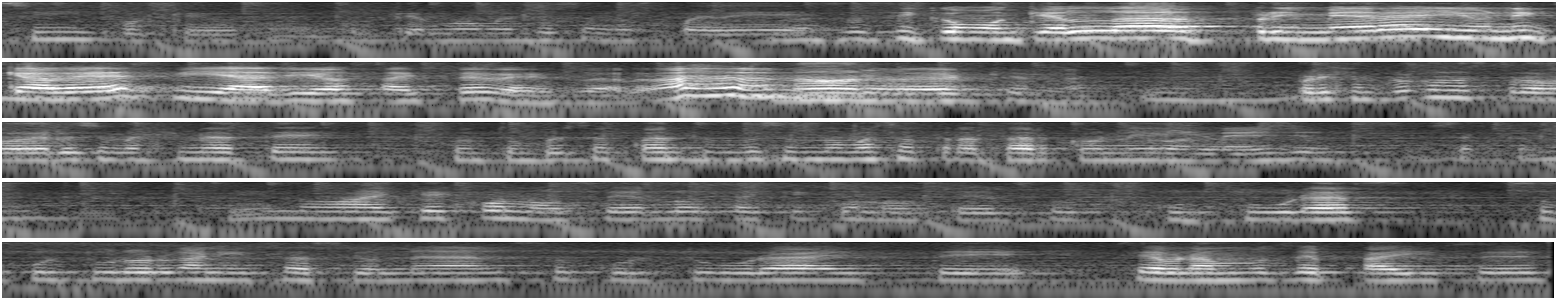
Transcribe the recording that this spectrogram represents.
Sí, porque en cualquier momento se nos puede... Es así como que es la primera y única vez y adiós, ahí te ves, ¿verdad? No, no. Por ejemplo, con los proveedores, imagínate con tu empresa, ¿cuántas veces no vas a tratar con ellos? Con ellos. Exactamente. Sí, no, hay que conocerlos, hay que conocer sus culturas, su cultura organizacional, su cultura, este, si hablamos de países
